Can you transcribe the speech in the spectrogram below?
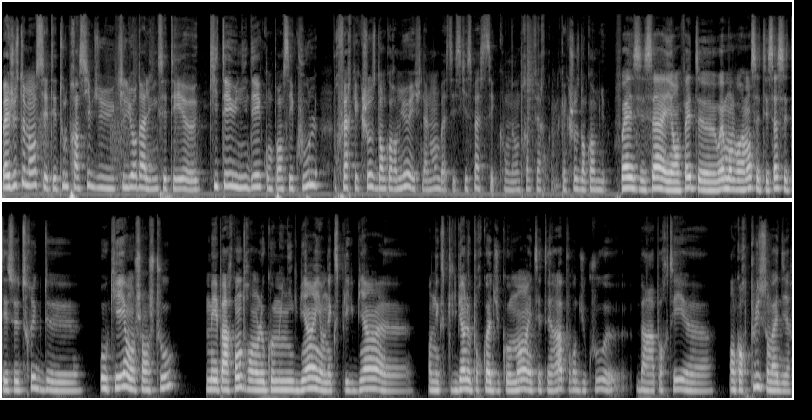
Bah justement, c'était tout le principe du Kill Your Darling, c'était euh, quitter une idée qu'on pensait cool pour faire quelque chose d'encore mieux et finalement bah, c'est ce qui se passe, c'est qu'on est en train de faire quelque chose d'encore mieux. Ouais, c'est ça et en fait euh, ouais moi vraiment c'était ça, c'était ce truc de OK, on change tout, mais par contre, on le communique bien et on explique bien, euh, on explique bien le pourquoi du comment, etc. pour du coup euh, bah, apporter euh, encore plus, on va dire.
